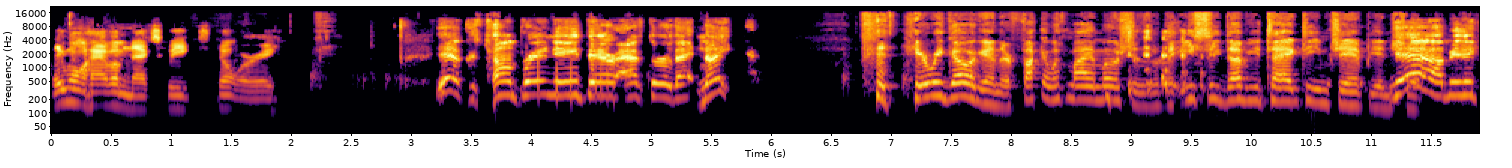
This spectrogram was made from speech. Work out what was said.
They won't have him next week. Don't worry. Yeah, because Tom Brandi ain't there after that night. Here we go again. They're fucking with my emotions with the ECW Tag Team Championship. Yeah, I mean they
